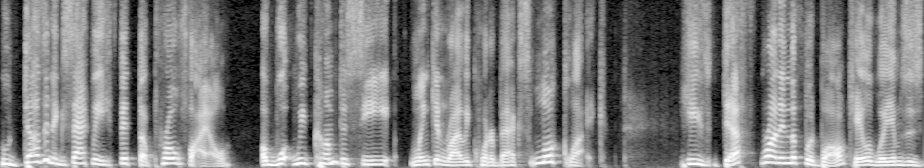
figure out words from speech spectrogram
who doesn't exactly fit the profile of what we've come to see Lincoln Riley quarterbacks look like. He's deaf running the football. Caleb Williams is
